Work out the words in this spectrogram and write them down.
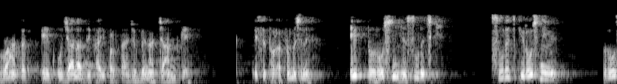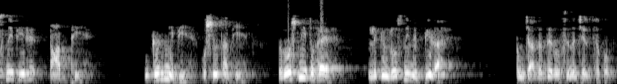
वहाँ तक एक उजाला दिखाई पड़ता है जो बिना चाँद के। इसे थोड़ा समझ लें। एक तो रोशनी है सूरज की। सूरज की रोशनी में रोशनी भी है, ताप भी है, गर्मी भी है, उष्णता भी है। रोशनी तो है, लेकिन रोशनी में पीड़ा है। तुम ज़्यादा देर उसे न झेल सकोगे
